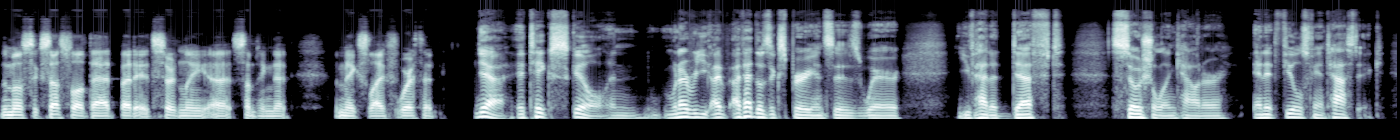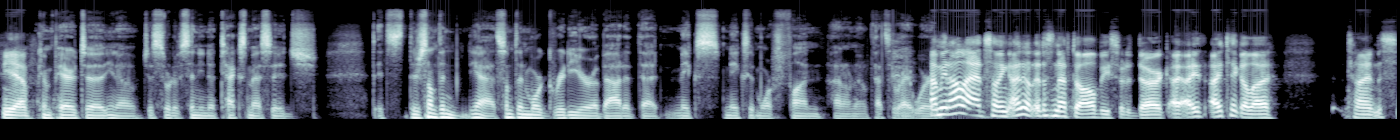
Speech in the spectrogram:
the most successful at that but it's certainly uh, something that makes life worth it. Yeah it takes skill. And whenever you I've, I've had those experiences where you've had a deft social encounter and it feels fantastic. Yeah. Compared to, you know, just sort of sending a text message. It's there's something yeah, something more grittier about it that makes makes it more fun. I don't know if that's the right word. I mean, I'll add something. I don't it doesn't have to all be sort of dark. I I, I take a lot of time this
